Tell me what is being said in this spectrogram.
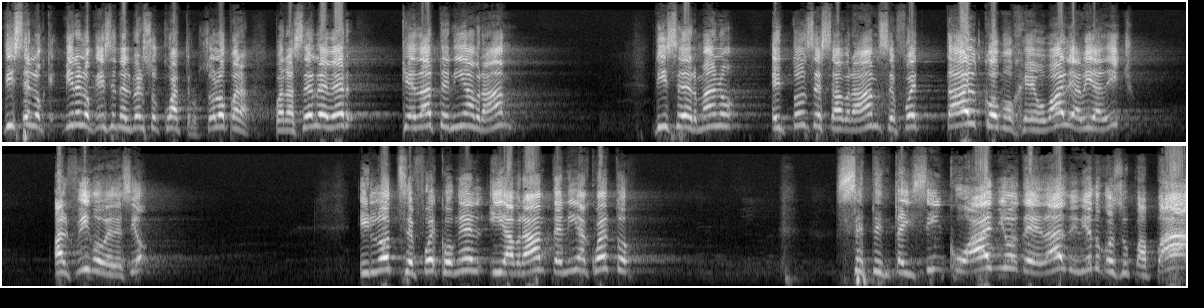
dice lo que, mire lo que dice en el verso 4, solo para, para hacerle ver qué edad tenía Abraham. Dice, hermano, entonces Abraham se fue tal como Jehová le había dicho. Al fin obedeció. Y Lot se fue con él y Abraham tenía cuánto? 75 años de edad viviendo con su papá.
